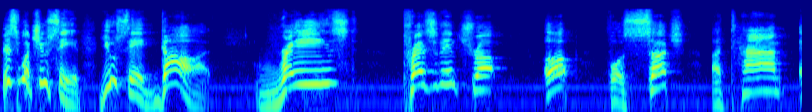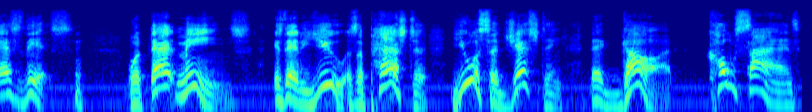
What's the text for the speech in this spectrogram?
this is what you said. You said God raised President Trump up for such a time as this. what that means is that you, as a pastor, you are suggesting that God co signs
